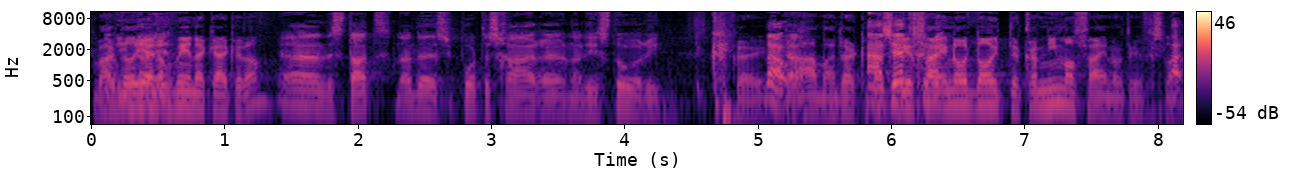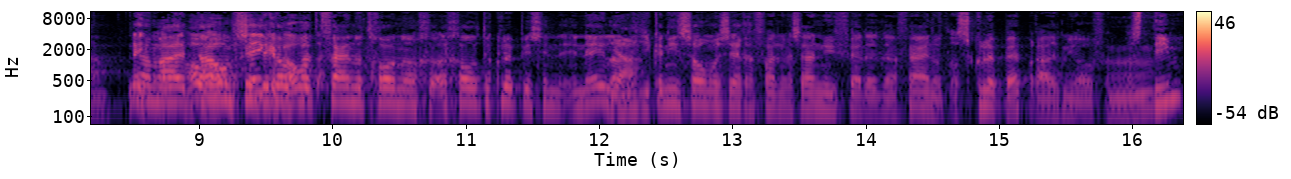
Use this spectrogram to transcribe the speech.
Waar wil jij nog meer naar kijken dan? Ja, naar de stad, naar de supporterscharen, naar de historie. Oké. Nou, ja, maar daar, kun je Feyenoord nooit, daar kan niemand Feyenoord in verslaan. Nee, ja, maar oh, oh, daarom oh, vind ik zeker ook wel, dat Feyenoord gewoon een, grote club is in, in Nederland. Ja. Je kan niet zomaar zeggen van we zijn nu verder dan Feyenoord. Als club hè, praat ik nu over. Mhm. Als team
